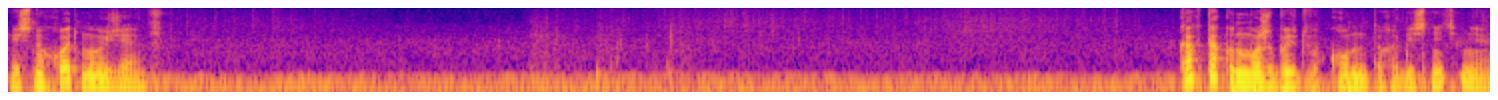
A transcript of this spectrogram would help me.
Если он уходит, мы уезжаем. Как так он может быть в двух комнатах? Объясните мне.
